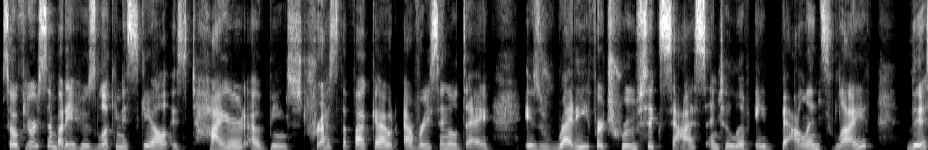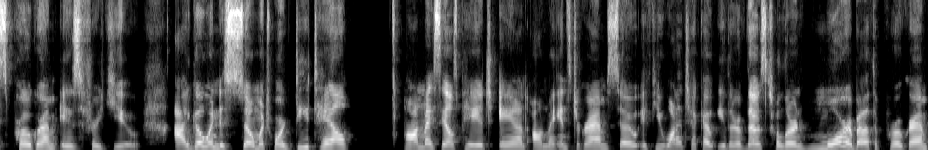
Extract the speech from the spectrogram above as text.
So, if you're somebody who's looking to scale, is tired of being stressed the fuck out every single day, is ready for true success and to live a balanced life, this program is for you. I go into so much more detail on my sales page and on my Instagram. So if you want to check out either of those to learn more about the program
